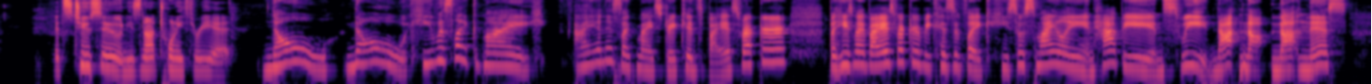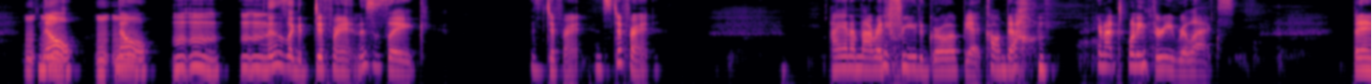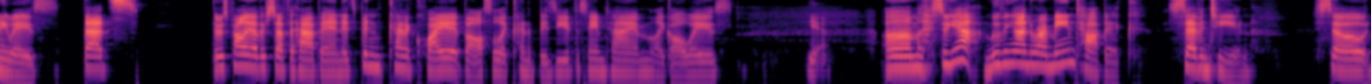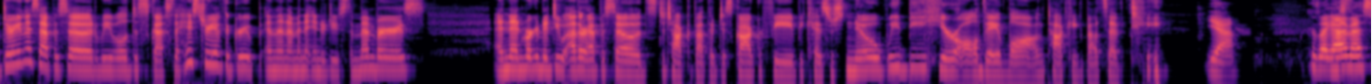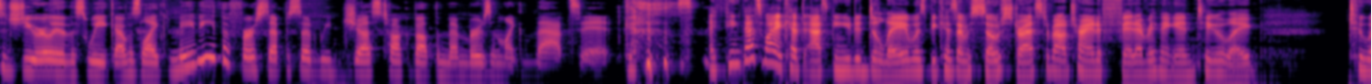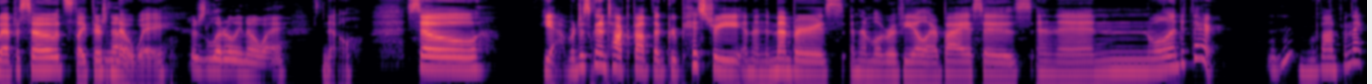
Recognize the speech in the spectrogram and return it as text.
it's too soon. He's not 23 yet. No, no. He was like my I.N is like my Stray Kids bias wrecker, but he's my bias wrecker because of like he's so smiley and happy and sweet. Not not not in this. Mm-mm. No, Mm-mm. no, mm-mm, mm-mm. This is like a different. This is like, it's different. It's different. I.N, I'm not ready for you to grow up yet. Calm down. You're not 23. Relax. But anyways, that's. There was probably other stuff that happened. It's been kind of quiet, but also like kind of busy at the same time, like always. Yeah. Um, so yeah, moving on to our main topic, 17. So during this episode, we will discuss the history of the group, and then I'm going to introduce the members. And then we're going to do other episodes to talk about their discography because there's no, we'd be here all day long talking about 17. Yeah. Because like I messaged you earlier this week, I was like, maybe the first episode we just talk about the members and like that's it. 'Cause- I think that's why I kept asking you to delay, was because I was so stressed about trying to fit everything into like two episodes. Like, there's No. no way. There's literally no way. No. So, yeah, we're just going to talk about the group history and then the members, and then we'll reveal our biases, and then we'll end it there. Mhm. Move on from there.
